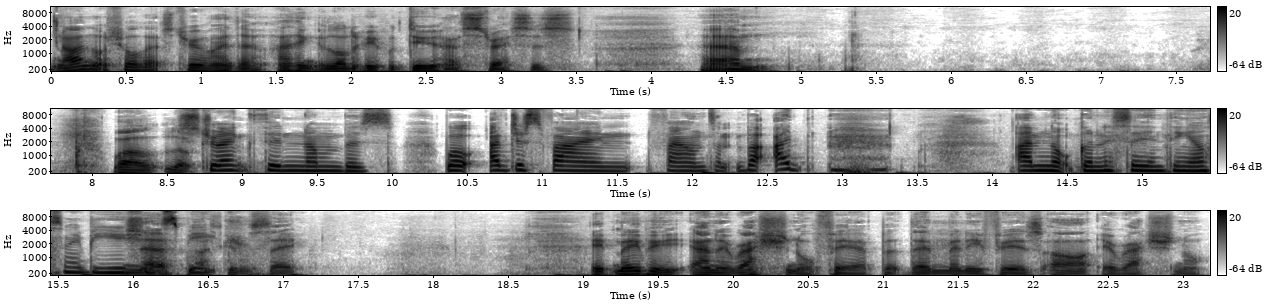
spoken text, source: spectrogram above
No, I'm not sure that's true either. I think a lot of people do have stresses. Um, well, look, Strength in numbers. Well, I've just find found something, but I, I'm not gonna say anything else. Maybe you should no, I was speak. going to say it may be an irrational fear, but then many fears are irrational.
